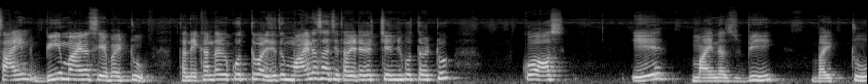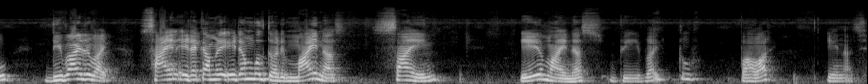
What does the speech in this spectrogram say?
Sine b minus a by two তাহলে এখানটা আমি করতে পারি, যেহেতু মাইনাস আছে, তাহলে এটাকে চেঞ্জ করতে হবে একটু cos a minus b by two divided by sine এটাকে আমরা এরকম বলতে পারি minus sine a minus b by two power n আছে।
